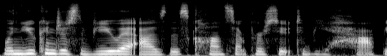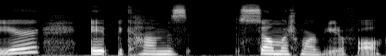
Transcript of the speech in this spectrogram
when you can just view it as this constant pursuit to be happier, it becomes so much more beautiful.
